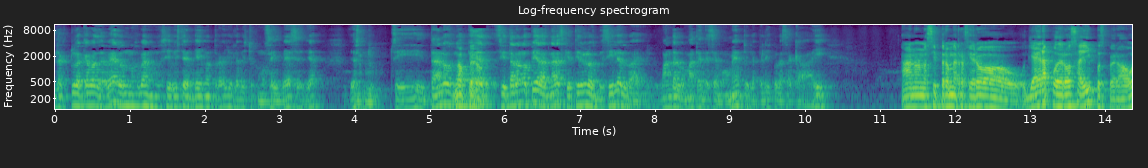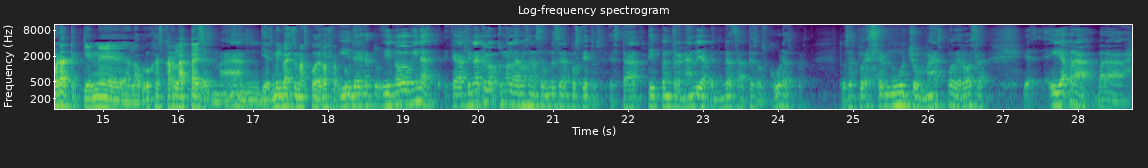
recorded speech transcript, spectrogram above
la tú la acabas de ver, ¿no? bueno, si viste el game otra vez, yo la he visto como seis veces ya. Si Thanos no, No, pero- pide, si Thanos no pide las naves que tiren los misiles, Wanda lo mata en ese momento y la película se acaba ahí. Ah, no, no, sí, pero me refiero. Ya era poderosa ahí, pues, pero ahora que tiene a la bruja escarlata es, Es más. diez mil veces más poderosa. Y, pues. deja y no domina, que al final, que lo- ¿cómo la vemos en la segunda escena poscritos? Está tipo entrenando y aprendiendo las artes oscuras, pues. Entonces puede ser mucho más poderosa. Y ya para, para,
